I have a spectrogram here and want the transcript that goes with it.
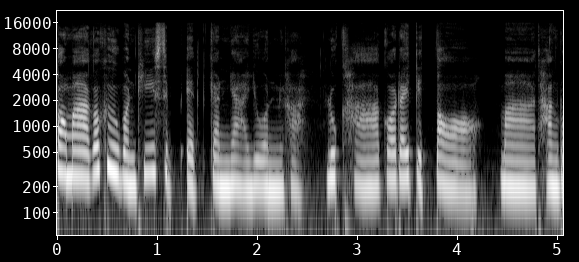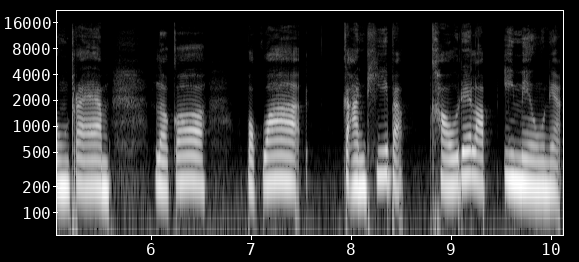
ต่อมาก็คือวันที่ 11 กันยายนค่ะ ลูกค้าก็ได้ติดต่อมาทางโรงแรม แล้วก็บอกว่าการที่แบบเขาได้รับอีเมลเนี่ย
